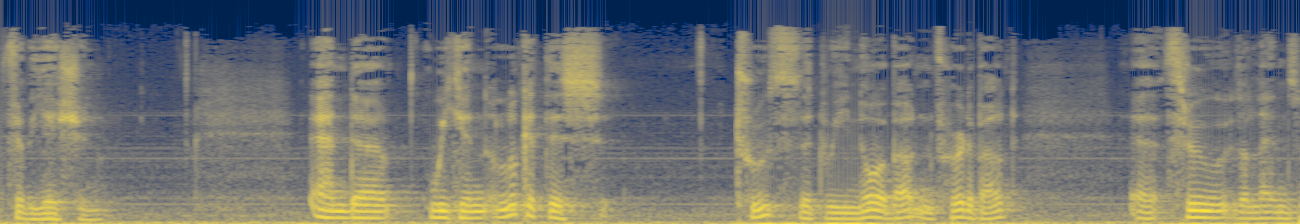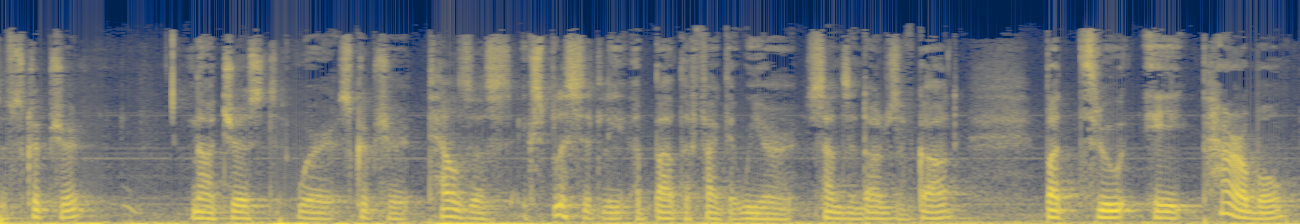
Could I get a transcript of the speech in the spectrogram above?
filiation. And uh, we can look at this truth that we know about and have heard about uh, through the lens of Scripture, not just where Scripture tells us explicitly about the fact that we are sons and daughters of God, but through a parable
